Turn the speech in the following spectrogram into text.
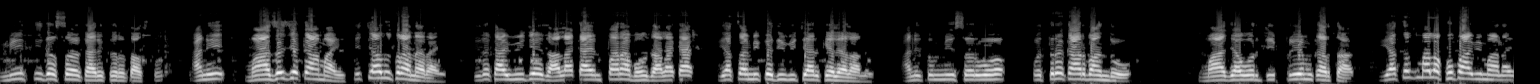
मी तिथं सहकार्य करत असतो. आणि माझं जे काम आहे ते चालूच राहणार आहे. तिथं काय विजय झाला काय पराभव झाला काय याचा मी कधी विचार केलेला नाही. आणि तुम्ही सर्व पत्रकार बांधव माझ्यावर जे प्रेम करतात याचाच मला खूप अभिमान आहे.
